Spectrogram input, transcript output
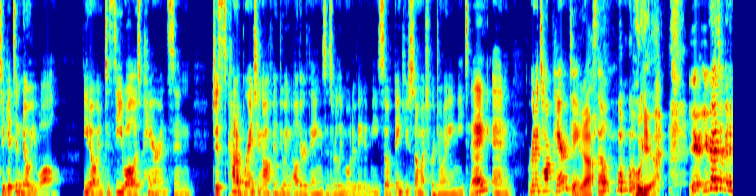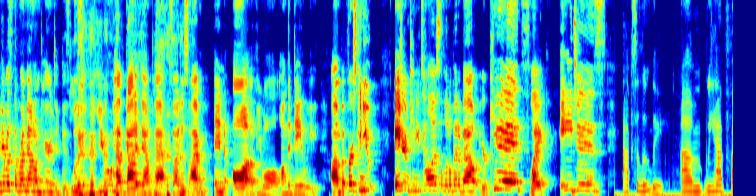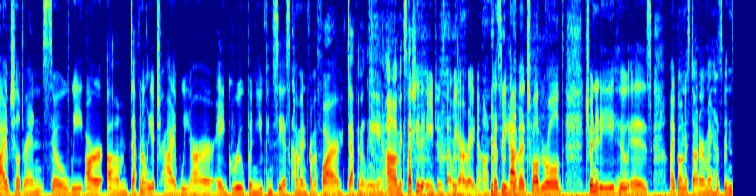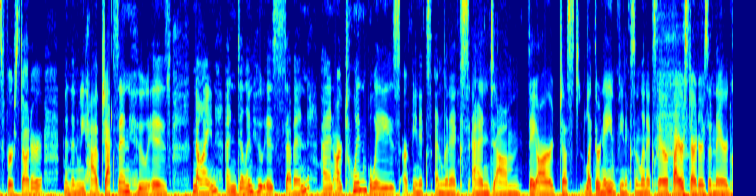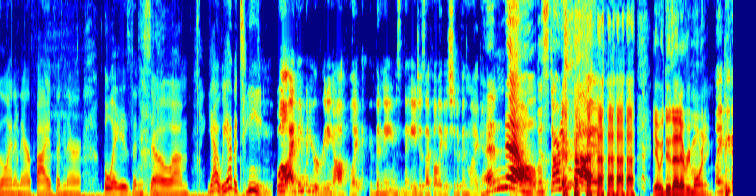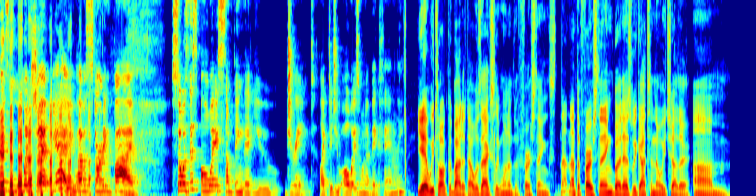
to get to know you all, you know, and to see you all as parents and just kind of branching off and doing other things has really motivated me. So thank you so much for joining me today. And we're going to talk parenting. Yeah. So, oh, yeah. you, you guys are going to give us the rundown on parenting because listen, you have got it down pat. So I just, I'm in awe of you all on the daily. Um, but first, can you, Adrienne, can you tell us a little bit about your kids, like ages? Absolutely. Um, we have five children, so we are um, definitely a tribe. We are a group, and you can see us coming from afar, definitely, um, especially the ages that we are right now. Because we have a 12 year old Trinity, who is my bonus daughter, my husband's first daughter. And then we have Jackson, who is nine, and Dylan, who is seven. And our twin boys are Phoenix and Lennox, and um, they are just like their name, Phoenix and Lennox. They're fire starters, and they're going, and they're five, and they're boys. And so, um, yeah, we have a team. Well, I think when you were reading off like the names and the ages, I felt like it should have been like, and now the starting five. yeah, we do that every morning. Like you guys legit, yeah, you have a starting five. So was this always something that you dreamed? Like did you always want a big family? Yeah, we talked about it. That was actually one of the first things. Not not the first thing, but as we got to know each other, um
